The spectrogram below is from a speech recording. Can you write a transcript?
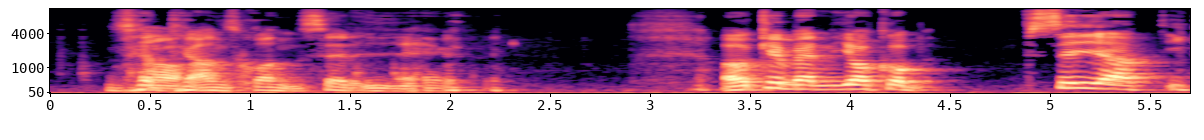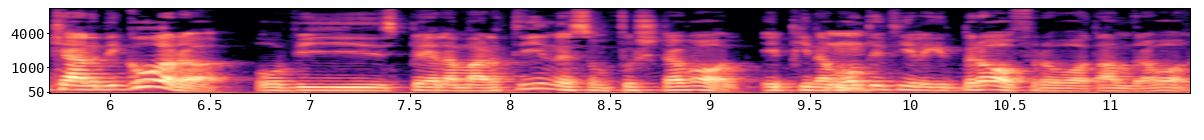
Sett Ja. till hans chanser i... Okej, men Jakob. Säg att Icardi går då och vi spelar Martinez som första val. Är Pinamonti Mm. tillräckligt bra för att vara ett andra val?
